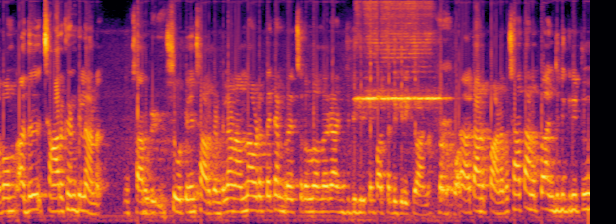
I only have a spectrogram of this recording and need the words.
അപ്പം അത് ജാർഖണ്ഡിലാണ് ഷൂട്ടിങ് ജാർഖണ്ഡിലാണ് അന്ന് അവിടുത്തെ ടെമ്പറേച്ചർ എന്ന് പറഞ്ഞാൽ ഒരു അഞ്ച് ഡിഗ്രിക്കും പത്ത് ഡിഗ്രിക്കും ആണ്. തണുപ്പാണ്. പക്ഷെ ആ തണുപ്പ് അഞ്ച് degree to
